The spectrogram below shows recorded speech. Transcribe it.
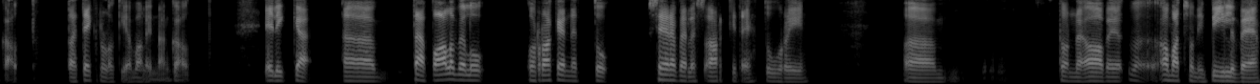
kautta tai teknologiavalinnan kautta. Eli tämä palvelu on rakennettu serverless-arkkitehtuuriin tuonne Amazonin pilveen,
